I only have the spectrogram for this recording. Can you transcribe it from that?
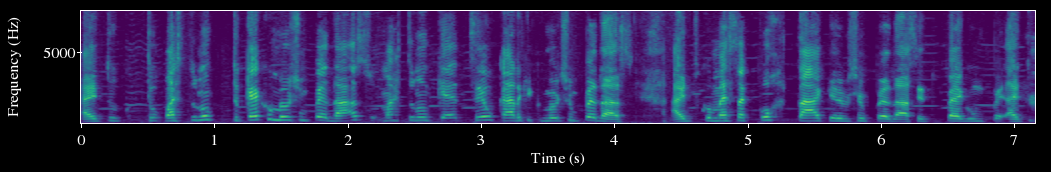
Aí tu, tu, mas tu não tu quer comer o último pedaço, mas tu não quer ser o cara que comeu o último pedaço. Aí tu começa a cortar aquele último pedaço, aí tu pega um. Aí, tu-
